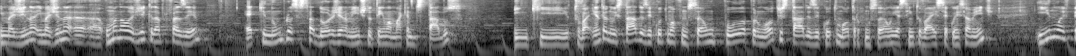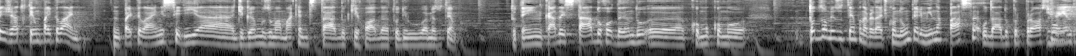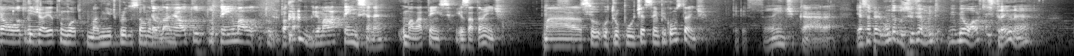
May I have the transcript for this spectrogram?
Imagina, imagina ah, ah, uma analogia que dá para fazer é que num processador geralmente tu tem uma máquina de estados em que tu vai entra no estado, executa uma função, pula para um outro estado, executa uma outra função e assim tu vai sequencialmente. E no FPGA tu tem um pipeline. Um pipeline seria, digamos, uma máquina de estado que roda tudo ao mesmo tempo. Tu tem cada estado rodando ah, como como todos ao mesmo tempo, na verdade. Quando um termina, passa o dado pro próximo E já entra um outro- e já entra um outro, uma linha de produção, Então, na na real, tu, tu tem uma. Tu, tu, tu cria uma latência, né? Uma latência, exatamente. Mas o, o throughput é sempre constante. Interessante, cara. E essa pergunta do Silvio é muito. Meu áudio tá estranho, né?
